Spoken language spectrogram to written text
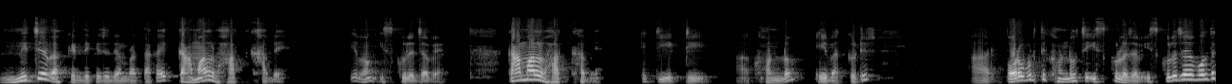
নিচের বাক্যের দিকে যদি আমরা তাকাই, কামাল ভাত খাবে এবং স্কুলে যাবে। কামাল ভাত খাবে। এটি একটি খণ্ড এই বাক্যটির। আর পরবর্তী খণ্ড হচ্ছে স্কুলে যাবে। স্কুলে যাবে বলতে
